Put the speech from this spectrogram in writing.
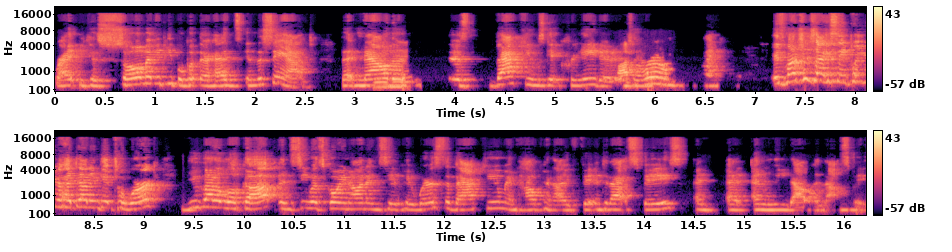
right because so many people put their heads in the sand that now mm-hmm. there's, there's vacuums get created room. as much as i say put your head down and get to work you got to look up and see what's going on and see okay where's the vacuum and how can i fit into that space and and, and lead out in that space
